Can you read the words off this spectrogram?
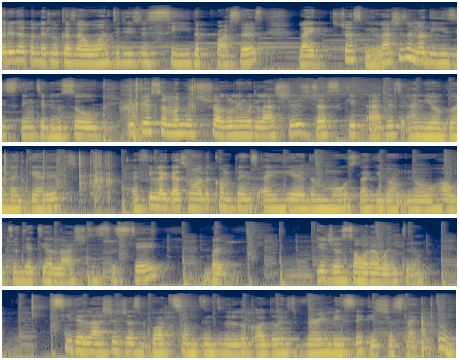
Sped it up a little because I wanted you to see the process. Like, trust me, lashes are not the easiest thing to do. So, if you're someone who's struggling with lashes, just keep at it and you're gonna get it. I feel like that's one of the complaints I hear the most. Like, you don't know how to get your lashes to stay, but you just saw what I went through. See, the lashes just brought something to the look, although it's very basic. It's just like, mm.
